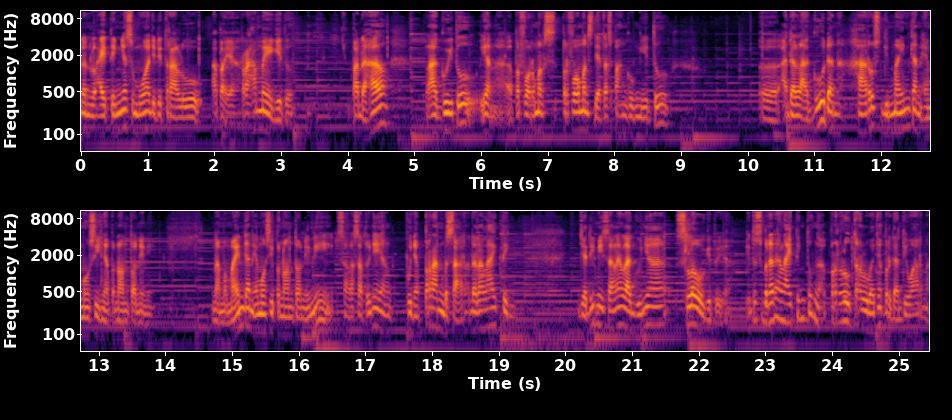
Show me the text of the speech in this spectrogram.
dan lightingnya semua jadi terlalu apa ya rame gitu. Padahal lagu itu yang uh, performance performance di atas panggung itu uh, ada lagu dan harus dimainkan emosinya penonton ini. Nah memainkan emosi penonton ini salah satunya yang punya peran besar adalah lighting jadi misalnya lagunya slow gitu ya, itu sebenarnya lighting tuh nggak perlu terlalu banyak berganti warna.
